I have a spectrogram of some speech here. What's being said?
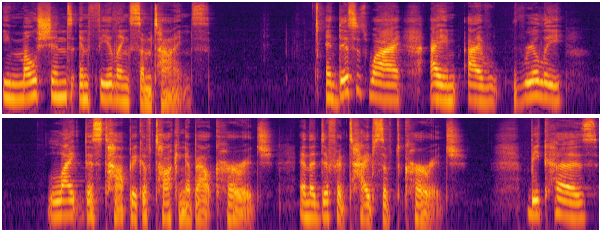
emotions and feelings sometimes. And this is why I I really like this topic of talking about courage and the different types of courage. Because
